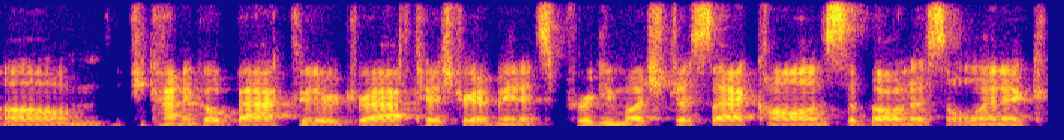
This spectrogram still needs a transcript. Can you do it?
Um, if you kind of go back through their draft history, I mean, it's pretty much just that Collins, Sabonis, Olynyk,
